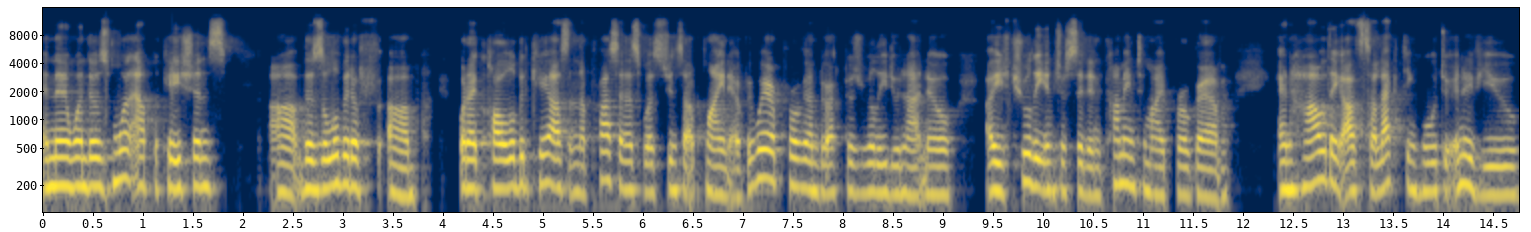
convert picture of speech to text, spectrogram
And then when there's more applications, uh, there's a little bit of um, what I call a little bit chaos in the process where students are applying everywhere. Program directors really do not know, are you truly interested in coming to my program? And how they are selecting who to interview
